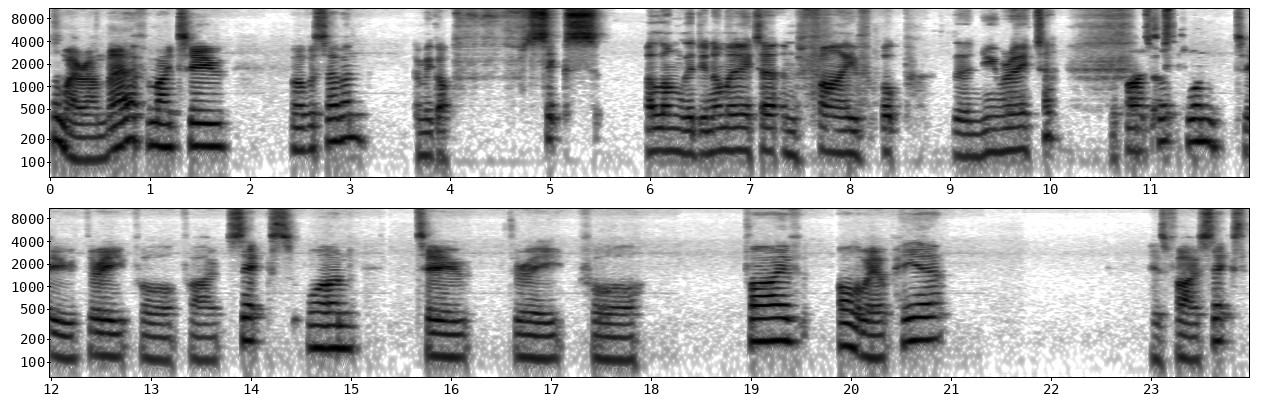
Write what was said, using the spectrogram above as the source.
somewhere around there for my two over seven. And we got six along the denominator and five up the numerator. So five, so six, one, two, three, four, five, six, one, two, three, four, five, all the way up here is five, six.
